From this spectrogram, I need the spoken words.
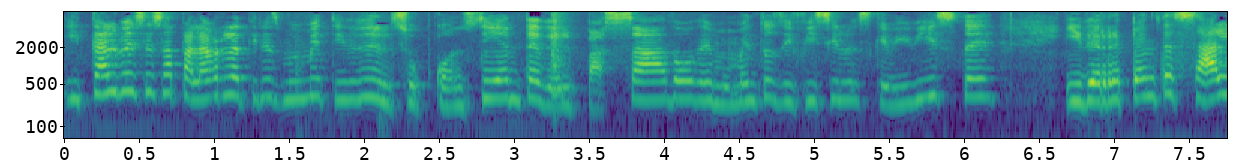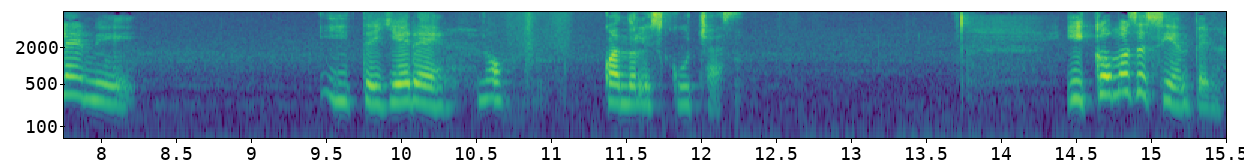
y tal vez esa palabra la tienes muy metida en el subconsciente del pasado, de momentos difíciles que viviste y de repente salen y, y te hieren, ¿no? Cuando le escuchas. ¿Y cómo se sienten?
